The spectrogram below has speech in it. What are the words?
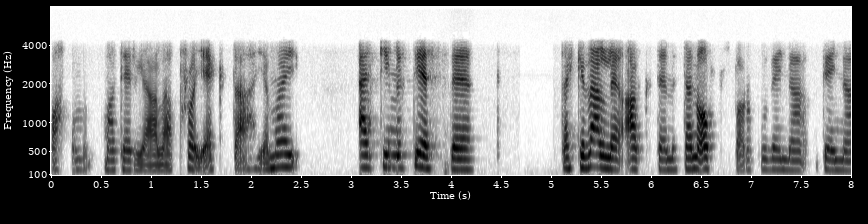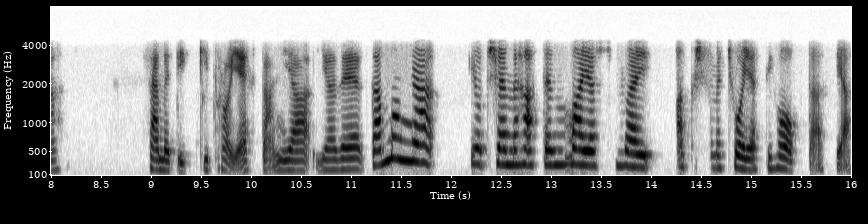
vahpumateriaala projekta. Ja mä äkkiä mä tiedä, tai välle akten, tämän ofsparku teina, teina projektan. Ja, ja det, det är många jotka me hade majos mai akkusamme tuojatti hohtaas ja,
